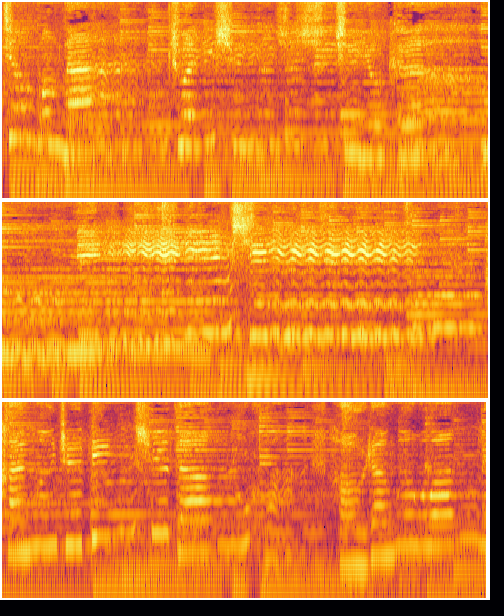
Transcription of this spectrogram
旧梦难追寻，只有刻骨铭心，盼望着冰雪早融化，好让我忘了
